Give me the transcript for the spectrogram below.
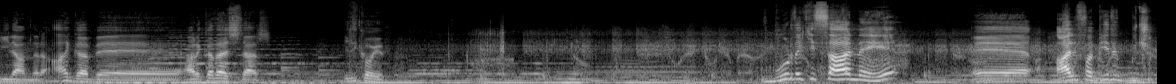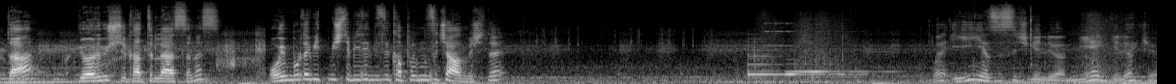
ilanları. Aga be. Arkadaşlar. İlk oyun. Buradaki sahneyi eee Alfa 1.5'da görmüştük hatırlarsanız. Oyun burada bitmişti. Biri bizim kapımızı çalmıştı. Böyle iyi yazısı geliyor. Niye geliyor ki?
